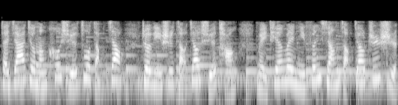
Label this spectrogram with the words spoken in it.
在家就能科学做早教。这里是早教学堂，每天为你分享早教知识。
